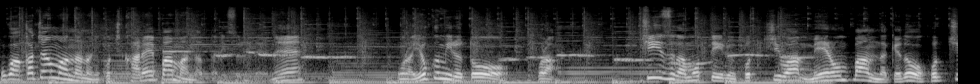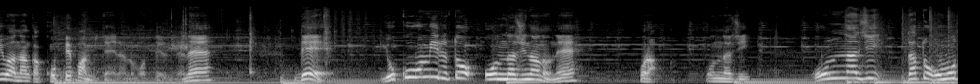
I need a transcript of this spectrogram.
ここ赤ちゃんマンなのにこっちカレーパンマンだったりするんだよね。ほら、よく見ると、ほら、チーズが持っているこっちはメロンパンだけど、こっちはなんかコッペパンみたいなの持ってるんだよね。で、横を見ると同じなのね。ほら、同じ。同じだと思っ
